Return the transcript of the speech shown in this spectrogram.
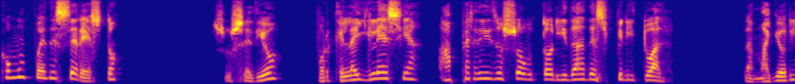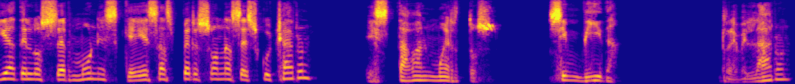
¿Cómo puede ser esto? Sucedió porque la Iglesia ha perdido su autoridad espiritual. La mayoría de los sermones que esas personas escucharon estaban muertos, sin vida. Revelaron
